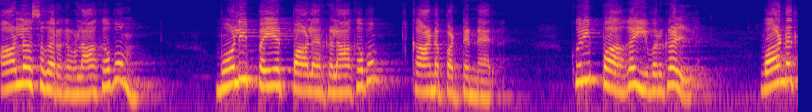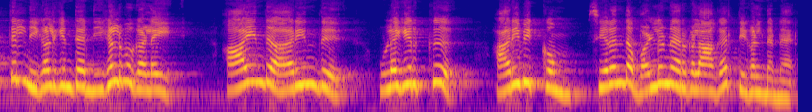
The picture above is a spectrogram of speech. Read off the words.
ஆலோசகர்களாகவும் மொழிபெயர்ப்பாளர்களாகவும் காணப்பட்டனர். குறிப்பாக இவர்கள் வானத்தில் நிகழ்கின்ற நிகழ்வுகளை ஆய்ந்து அறிந்து உலகிற்கு அறிவிக்கும் சிறந்த வல்லுநர்களாக திகழ்ந்தனர்.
